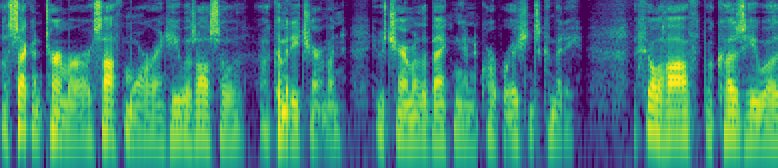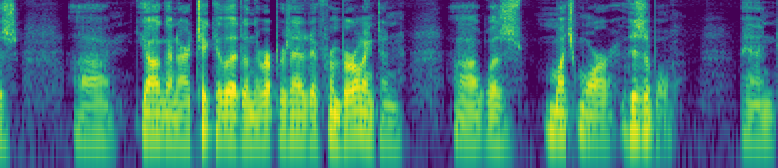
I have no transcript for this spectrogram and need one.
a second termer, a sophomore, and he was also a committee chairman. He was chairman of the Banking and Corporations Committee. Phil Hoff, because he was uh, young and articulate and the representative from Burlington, uh, was much more visible and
